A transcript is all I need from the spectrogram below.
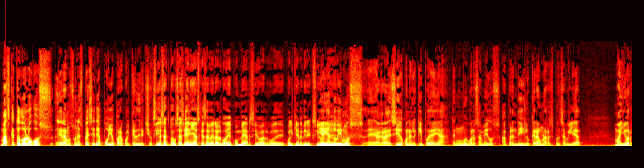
Más que todólogos, éramos una especie de apoyo para cualquier dirección. Sí, exacto. O sea, Sí. tenías que saber algo de comercio, algo de cualquier dirección. Y ahí anduvimos eh, agradecido con el equipo de allá. Tengo muy buenos amigos. Aprendí lo que era una responsabilidad mayor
